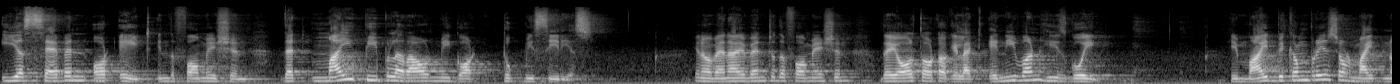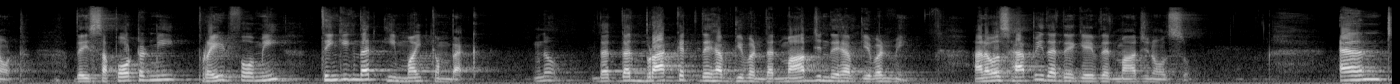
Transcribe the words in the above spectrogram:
year 7 or 8 in the formation that my people around me got took me serious you know, when I went to the formation, they all thought, okay, like anyone, he is going. He might become priest or might not. They supported me, prayed for me, thinking that he might come back. You know, that, that bracket they have given, that margin they have given me. And I was happy that they gave that margin also. And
